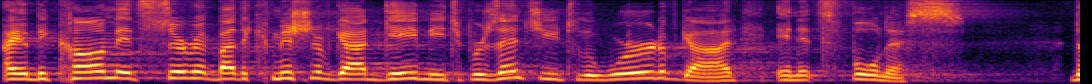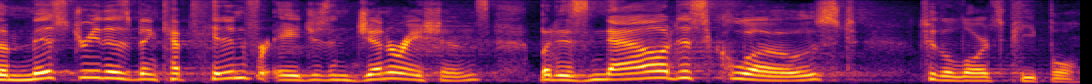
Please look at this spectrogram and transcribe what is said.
I have become its servant by the commission of God gave me to present you to the word of God in its fullness. The mystery that has been kept hidden for ages and generations, but is now disclosed to the Lord's people.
